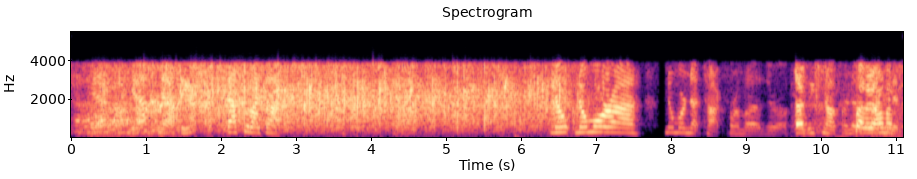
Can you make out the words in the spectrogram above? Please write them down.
Yeah. Yeah. Yeah. See, that's what I thought. No no more uh no more nut talk from uh, zero. At least not for another five minutes.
